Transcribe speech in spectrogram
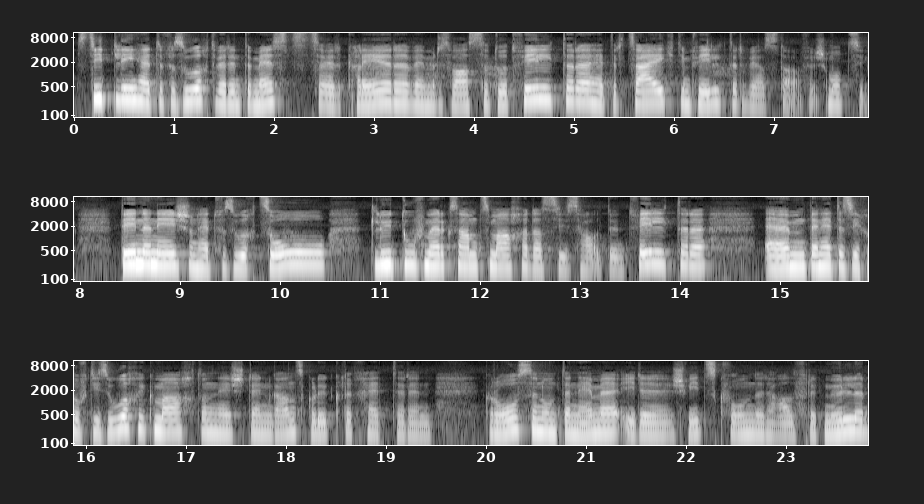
das Zeitli hat er versucht, während der Messe zu erklären, wenn man das Wasser tut hat er gezeigt im Filter, was da für Schmutzig drinnen ist und hat versucht, so die Leute aufmerksam zu machen, dass sie es halt filtern. Ähm, dann hat er sich auf die Suche gemacht und ist dann ganz glücklich, hat er einen grossen Unternehmen in der Schweiz gefunden, Alfred Müller,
